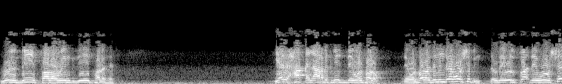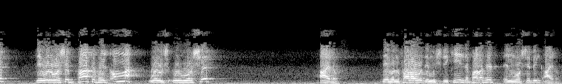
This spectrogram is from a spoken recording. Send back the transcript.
will be following the polytheists. يلحق in Arabic means they will follow. They will follow them in their worshipping. So they will, they worship, they will worship part of his ummah, will, will worship idols. They will follow the mushrikeen, the polytheists in worshipping idols.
